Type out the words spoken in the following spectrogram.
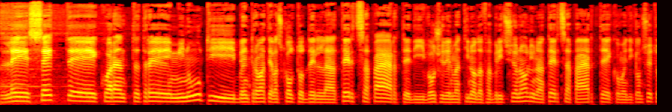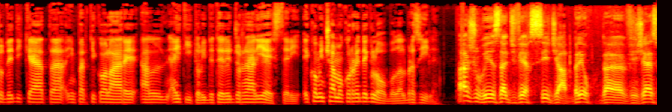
Le 7.43 minuti, ben trovati all'ascolto della terza parte di Voci del Mattino da Fabrizio Noli, una terza parte come di consueto dedicata in particolare al, ai titoli dei telegiornali esteri e cominciamo con Rede Globo dal Brasile. A juíza Adverside Abreu, da 20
